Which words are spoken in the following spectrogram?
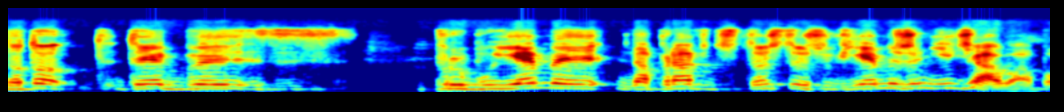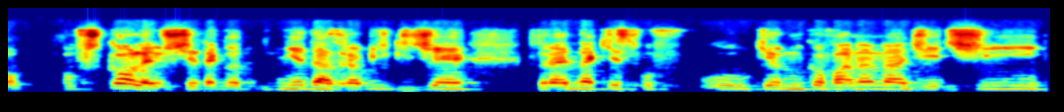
no to, to jakby z, próbujemy naprawić coś, co już wiemy, że nie działa, bo, w szkole już się tego nie da zrobić, gdzie, która jednak jest ukierunkowana na dzieci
